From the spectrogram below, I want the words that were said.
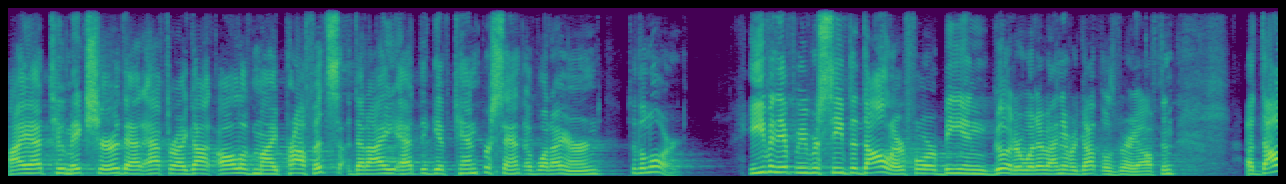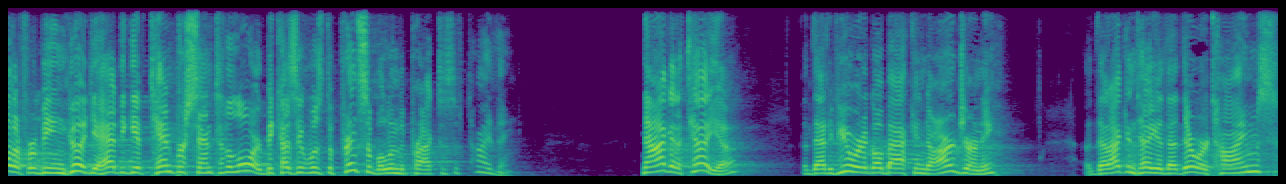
I had to make sure that after I got all of my profits, that I had to give 10% of what I earned to the Lord. Even if we received a dollar for being good or whatever, I never got those very often. A dollar for being good, you had to give 10% to the Lord because it was the principle in the practice of tithing. Now, I got to tell you that if you were to go back into our journey, that I can tell you that there were times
